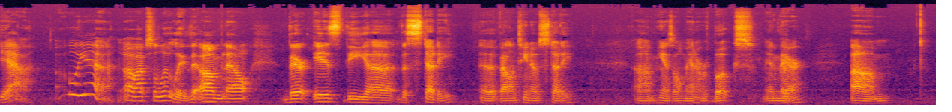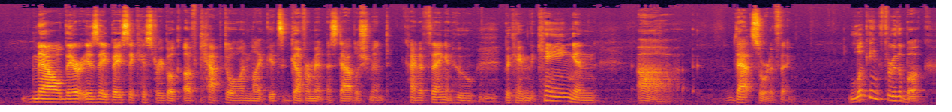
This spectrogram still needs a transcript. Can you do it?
Yeah. Oh yeah. Oh, absolutely. The, um, now there is the uh, the study, uh, Valentino's study. Um, he has all manner of books in there. Um, now there is a basic history book of Capital and like its government establishment kind of thing, and who became the king and uh, that sort of thing. Looking through the book,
